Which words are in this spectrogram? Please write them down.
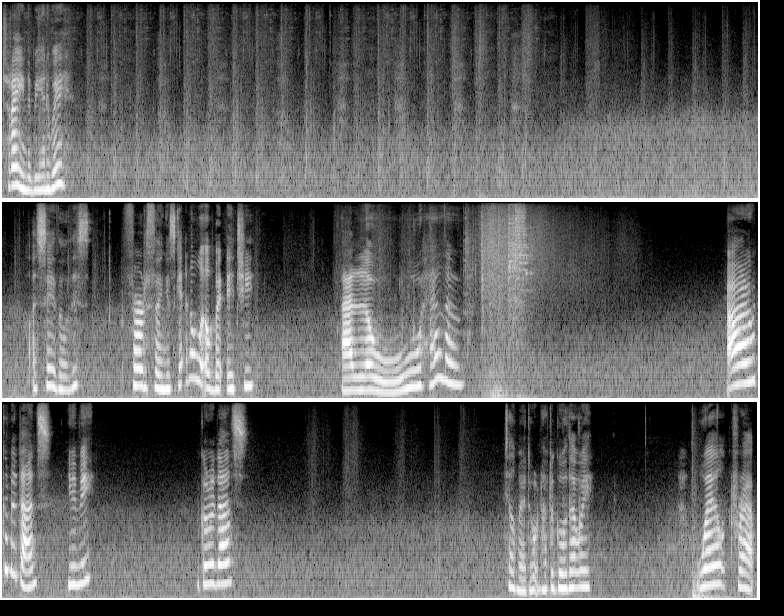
Trying to be, anyway. I say though, this fur thing is getting a little bit itchy. Hello, hello. Are we gonna dance? You and me? We're gonna dance? Tell me I don't have to go that way. Well, crap.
